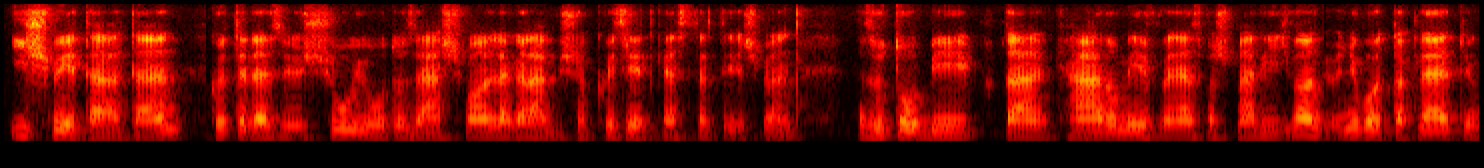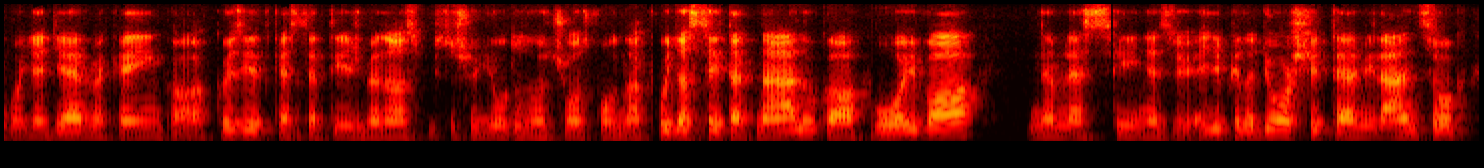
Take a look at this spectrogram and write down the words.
ismételten kötelező sójódozás van, legalábbis a közétkeztetésben. Az utóbbi talán három évben ez most már így van. Nyugodtak lehetünk, hogy a gyermekeink a közétkeztetésben az biztos, hogy jódozott sót fognak fogyasztani, tehát náluk a golyva nem lesz tényező. Egyébként a gyorsételmi láncok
